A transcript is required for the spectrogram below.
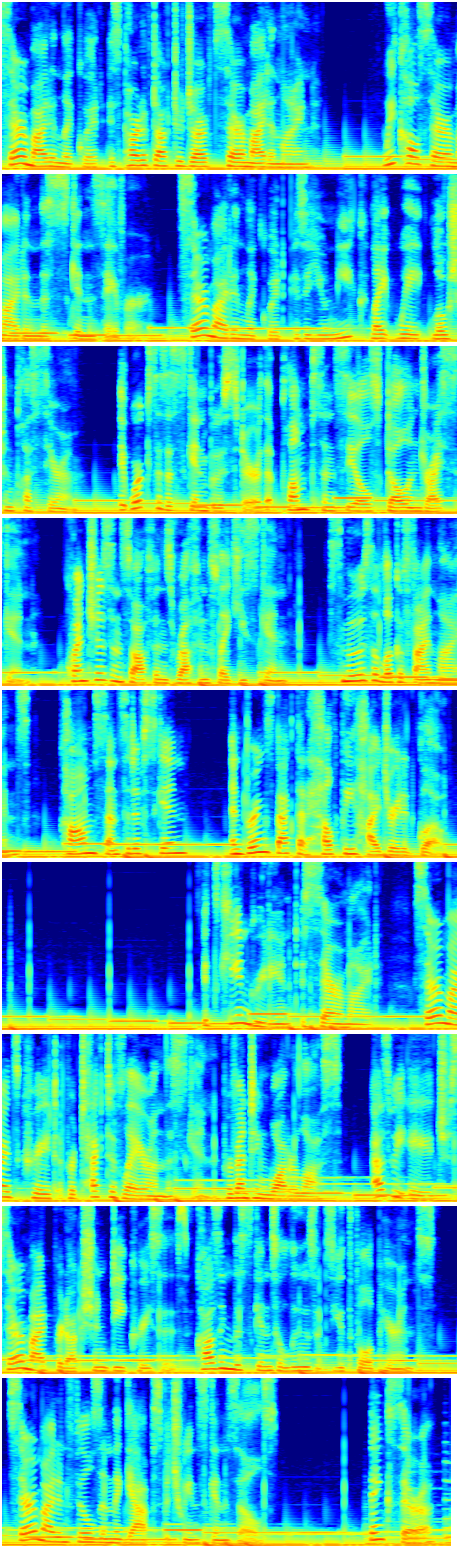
Ceramidin liquid is part of Dr. Jart's Ceramidin line. We call Ceramidin the skin saver. Ceramidin liquid is a unique, lightweight lotion plus serum. It works as a skin booster that plumps and seals dull and dry skin, quenches and softens rough and flaky skin, smooths the look of fine lines, calms sensitive skin, and brings back that healthy, hydrated glow. Its key ingredient is ceramide. Ceramides create a protective layer on the skin, preventing water loss. As we age, ceramide production decreases, causing the skin to lose its youthful appearance. Ceramidin fills in the gaps between skin cells. Thanks, Sarah.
